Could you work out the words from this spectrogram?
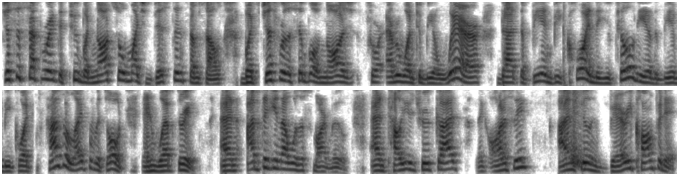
just to separate the two, but not so much distance themselves, but just for the simple of knowledge for everyone to be aware that the BNB coin, the utility of the BNB coin has a life of its own in Web3. And I'm thinking that was a smart move. And tell you the truth, guys, like honestly, I'm feeling very confident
